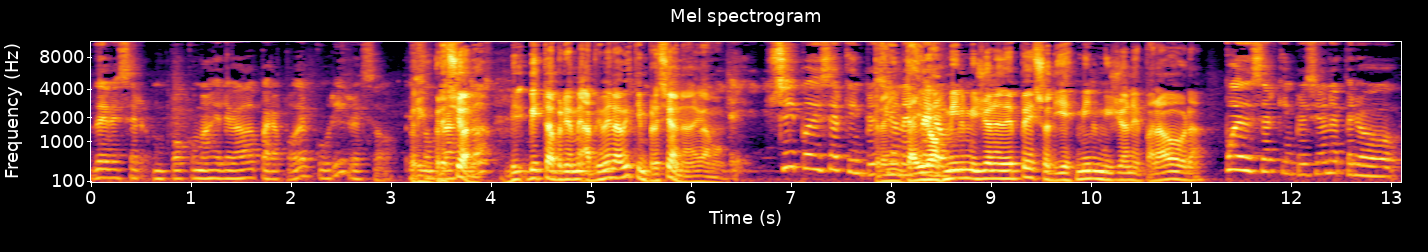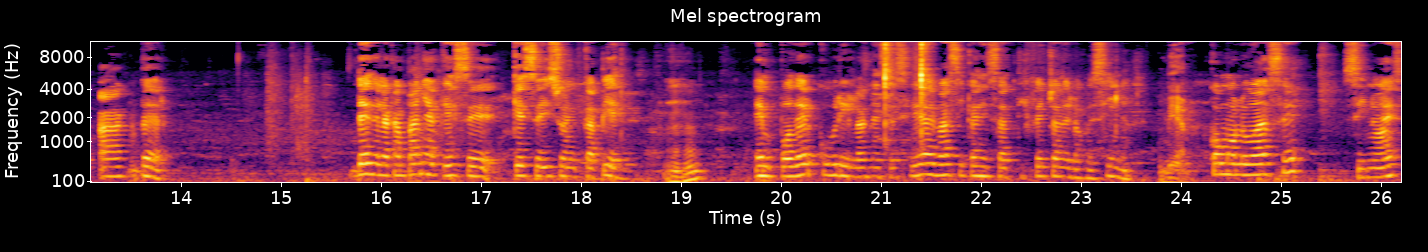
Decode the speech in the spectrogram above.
debe ser un poco más elevado para poder cubrir eso. Pero impresiona. gastos. Vi- Visto a, prim- a primera vista, impresiona, digamos. Eh, sí, puede ser que impresione, 32 pero mil millones de pesos, 10 mil millones para obra. puede ser que impresione, pero a ver, desde la campaña que se, que se hizo hincapié Ujú. En poder cubrir las necesidades básicas y satisfechas de los vecinos. Bien, ¿Cómo lo hace? Si no es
